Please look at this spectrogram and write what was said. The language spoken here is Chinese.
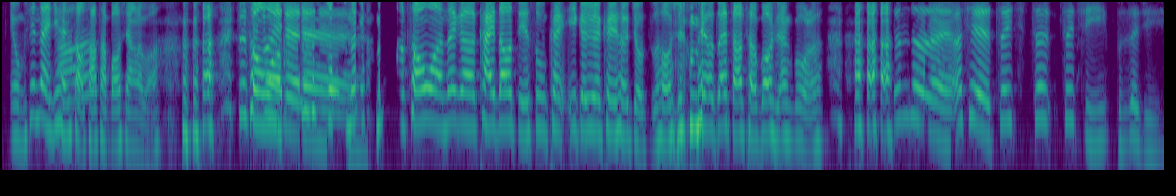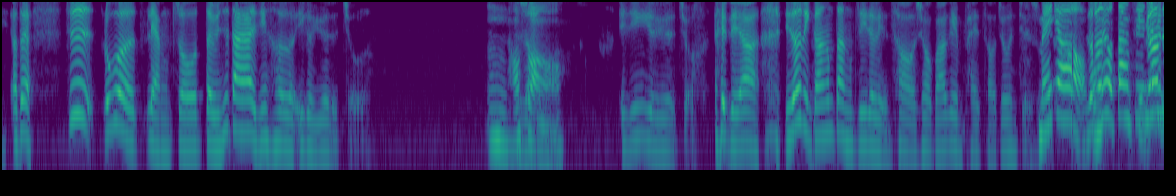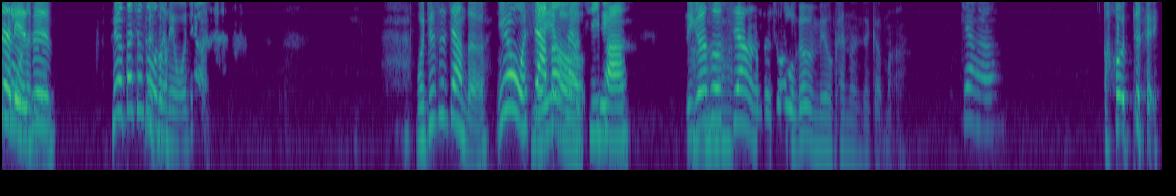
因为我们现在已经很少查查包厢了吧？啊、自从我自从我那个没有从我那个开刀结束，可以一个月可以喝酒之后，就没有再查查包厢过了。真的哎，而且这一这这集不是这集啊，对。就是如果两周，等于是大家已经喝了一个月的酒了。嗯，好爽哦，已经一个月的酒。哎、欸，等一下，你知道你刚刚宕机的脸超好笑，我把它给你拍照就问结束。没有，我没有宕机。你刚刚的脸是，没有，但就是我的 脸，我这样，我就是这样的，因为我吓到他有奇葩。你刚刚说 这样的时候，我根本没有看到你在干嘛。这样啊？哦，对。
